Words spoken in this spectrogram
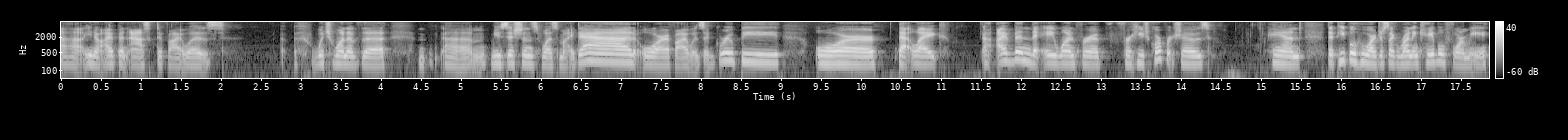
Uh, you know, I've been asked if I was which one of the um, musicians was my dad, or if I was a groupie, or that like I've been the A1 for a, for huge corporate shows, and the people who are just like running cable for me,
